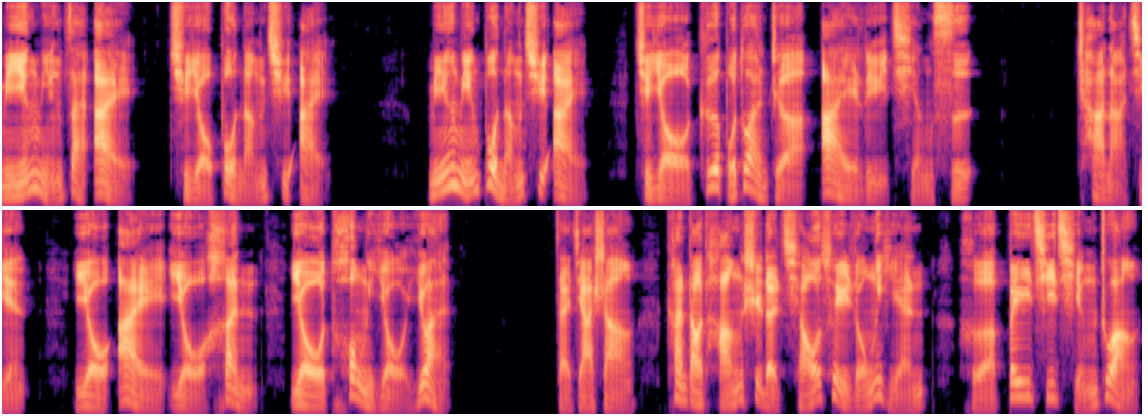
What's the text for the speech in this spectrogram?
明明在爱，却又不能去爱；明明不能去爱，却又割不断这爱侣情丝。刹那间。有爱有恨，有痛有怨，再加上看到唐氏的憔悴容颜和悲凄情状，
